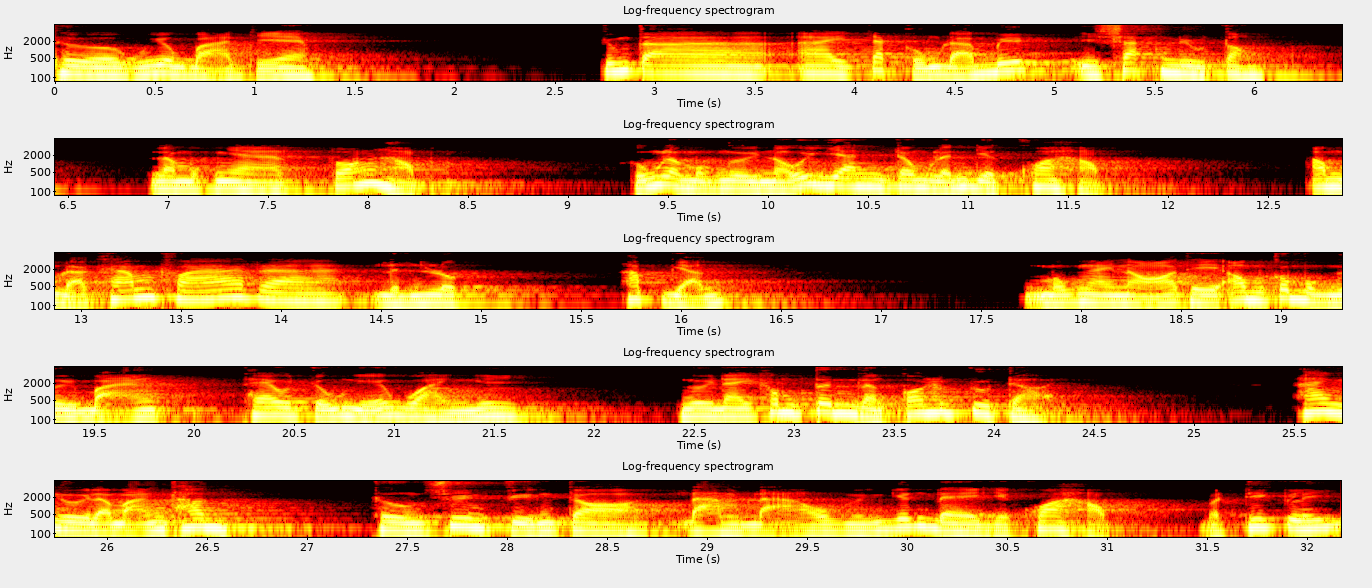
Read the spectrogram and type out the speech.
Thưa quý ông bà chị em. Chúng ta ai chắc cũng đã biết Isaac Newton Là một nhà toán học, Cũng là một người nổi danh trong lĩnh vực khoa học. Ông đã khám phá ra định luật hấp dẫn. Một ngày nọ thì ông có một người bạn Theo chủ nghĩa hoài nghi. Người này không tin là có Đức Chúa Trời. Hai người là bạn thân thường xuyên chuyện trò, đàm đạo những vấn đề về khoa học và triết lý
